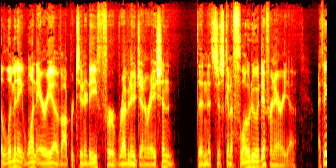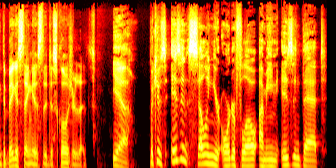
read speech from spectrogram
eliminate one area of opportunity for revenue generation, then it's just going to flow to a different area. I think the biggest thing is the disclosure that's Yeah. Because isn't selling your order flow, I mean, isn't that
